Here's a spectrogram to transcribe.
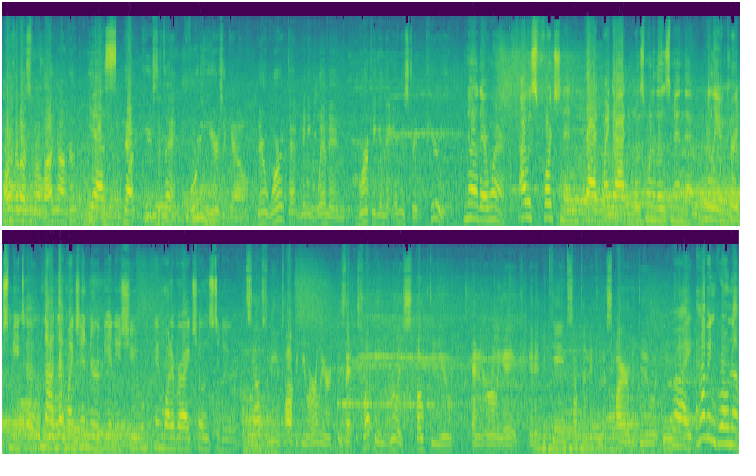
Both of us were a lot younger. Yes, Now, here's the thing 40 years ago, there weren't that many women working in the industry, period. No, there weren't. I was fortunate that my dad was one of those men that really encouraged me to not let my gender be an issue in whatever I chose to do. It sounds to me, in talking to you earlier, is that trucking really spoke to you at an early age, and it became something that you aspired to do. Right. Having grown up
